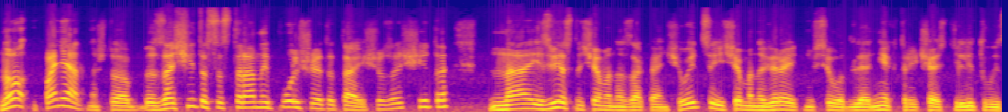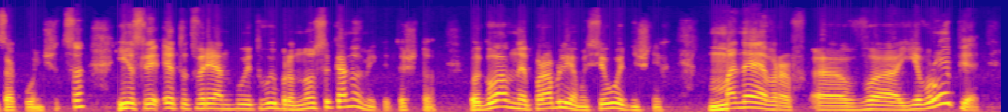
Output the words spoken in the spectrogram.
Но понятно, что защита со стороны Польши это та еще защита. На, известно, чем она заканчивается и чем она, вероятнее всего, для некоторой части Литвы закончится. Если этот вариант будет выбран, но с экономикой-то что? Главная проблема сегодняшних маневров э, в Европе Э,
